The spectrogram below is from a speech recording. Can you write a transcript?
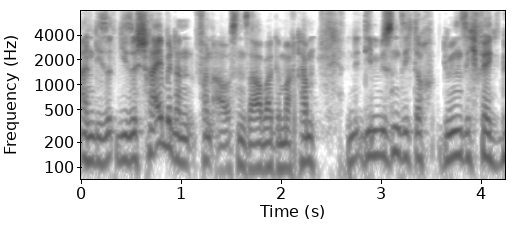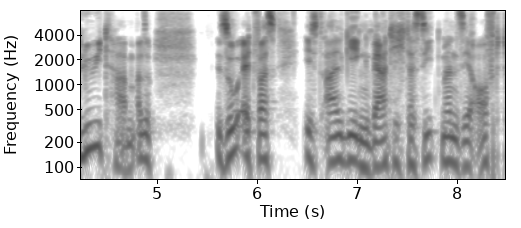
an diese, diese Scheibe dann von außen sauber gemacht haben. Die müssen sich doch, die müssen sich verglüht haben. Also so etwas ist allgegenwärtig, das sieht man sehr oft.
